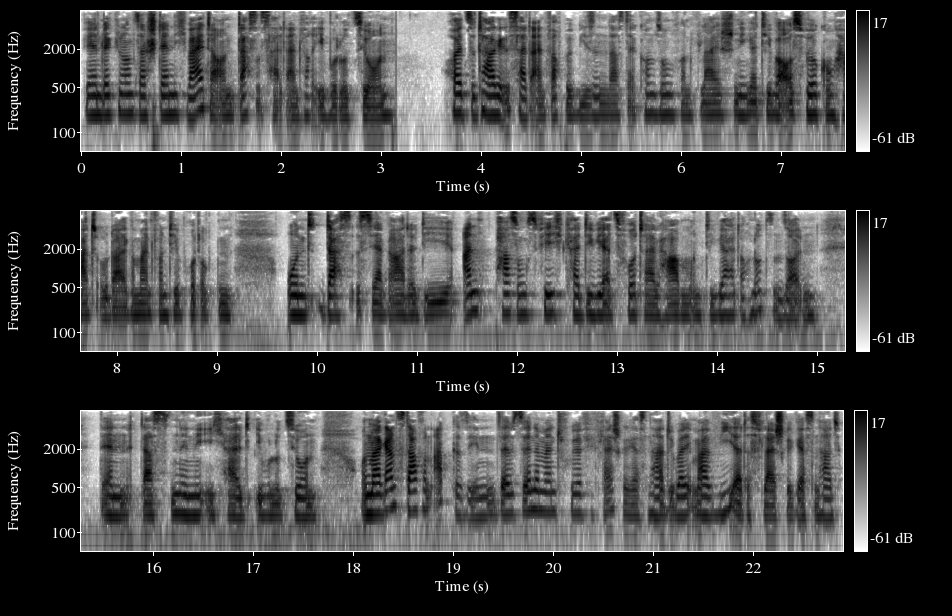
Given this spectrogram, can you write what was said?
Wir entwickeln uns da ständig weiter und das ist halt einfach Evolution. Heutzutage ist halt einfach bewiesen, dass der Konsum von Fleisch negative Auswirkungen hat oder allgemein von Tierprodukten. Und das ist ja gerade die Anpassungsfähigkeit, die wir als Vorteil haben und die wir halt auch nutzen sollten. Denn das nenne ich halt Evolution. Und mal ganz davon abgesehen, selbst wenn der Mensch früher viel Fleisch gegessen hat, überleg mal, wie er das Fleisch gegessen hat.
